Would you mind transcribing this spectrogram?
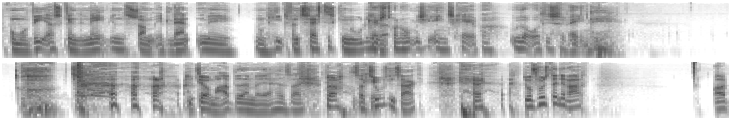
promovere Skandinavien som et land med nogle helt fantastiske muligheder. Gastronomiske egenskaber, ud over det sædvanlige. Det var meget bedre, end hvad jeg havde sagt. Nå, Så tusind tak. Du har fuldstændig ret. Og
